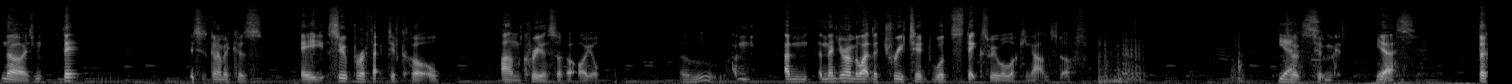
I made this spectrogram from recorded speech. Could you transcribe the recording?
No, it's this, this is gonna make us a super effective coal and creosote oil, Ooh. and and and then you remember like the treated wood sticks we were looking at and stuff. Yes. to ma- yes. The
